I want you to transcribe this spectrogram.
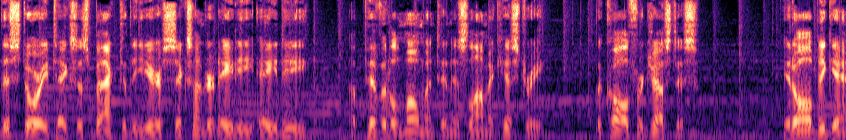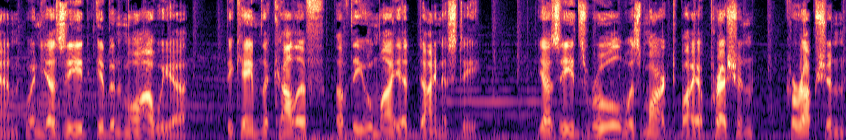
This story takes us back to the year 680 AD, a pivotal moment in Islamic history, the call for justice. It all began when Yazid ibn Muawiyah became the caliph of the Umayyad dynasty. Yazid's rule was marked by oppression, corruption,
